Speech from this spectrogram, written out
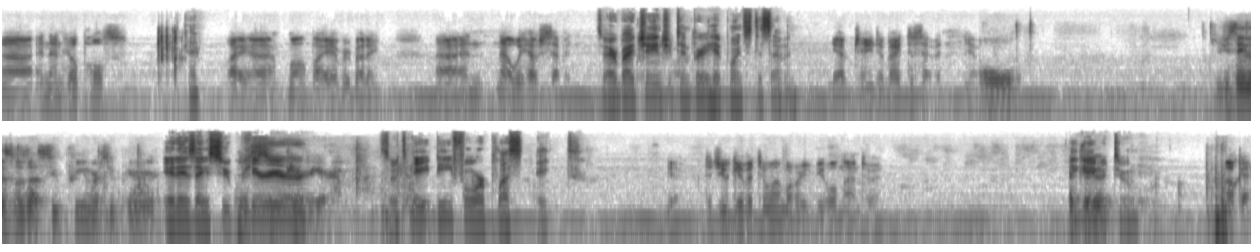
Uh, and then he'll pulse. Okay. By uh, well, by everybody. Uh, and now we have seven. So everybody change your temporary hit points to seven. Yep. Change it back to seven. Yep. Oh. Did you say this was a supreme or superior? It is a It is superior, superior. so it's 8d4 plus 8. Yeah. Did you give it to him, or are you holding on to it? I He took gave it to him. Okay.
